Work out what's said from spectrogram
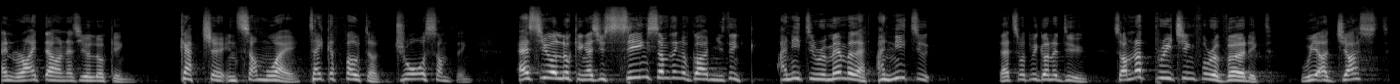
and write down as you're looking. Capture in some way. Take a photo, draw something. As you are looking, as you're seeing something of God and you think, I need to remember that. I need to that's what we're going to do. So I'm not preaching for a verdict. We are just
